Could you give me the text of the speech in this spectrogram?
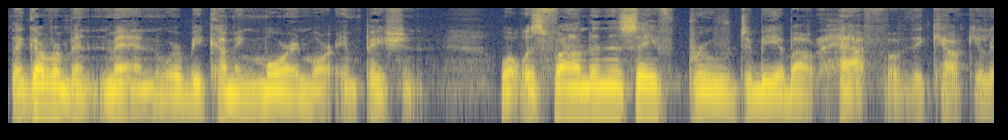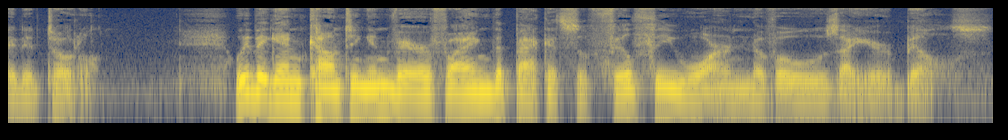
The government men were becoming more and more impatient. What was found in the safe proved to be about half of the calculated total. We began counting and verifying the packets of filthy, worn Nouveau Zaire bills.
